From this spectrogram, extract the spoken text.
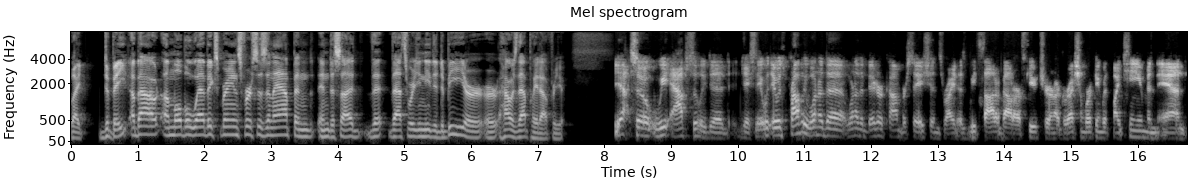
like debate about a mobile web experience versus an app and and decide that that's where you needed to be or or how has that played out for you? Yeah, so we absolutely did, Jason. It was, it was probably one of the one of the bigger conversations, right? As we thought about our future and our direction, working with my team and and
